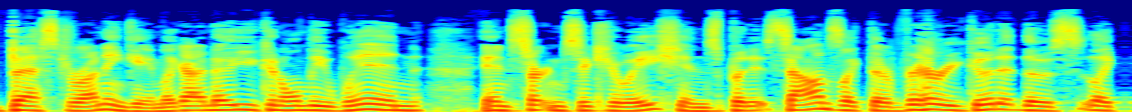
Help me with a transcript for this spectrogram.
best running game. Like I know you can only win in certain situations, but it sounds like they're very good at those like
